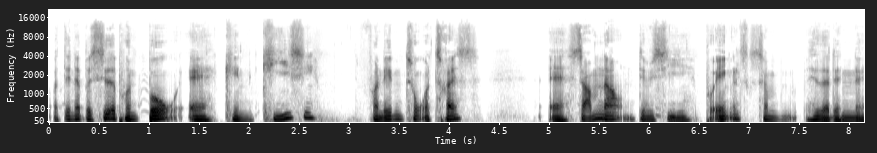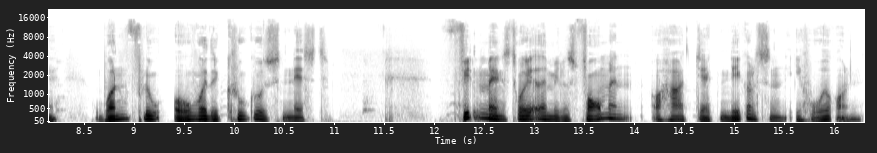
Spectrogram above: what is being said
Og den er baseret på en bog af Ken Kesey fra 1962 af samme navn, det vil sige på engelsk, som hedder den uh, One Flew Over the Cuckoo's Nest. Filmen er instrueret af Milos Forman og har Jack Nicholson i hovedrollen.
